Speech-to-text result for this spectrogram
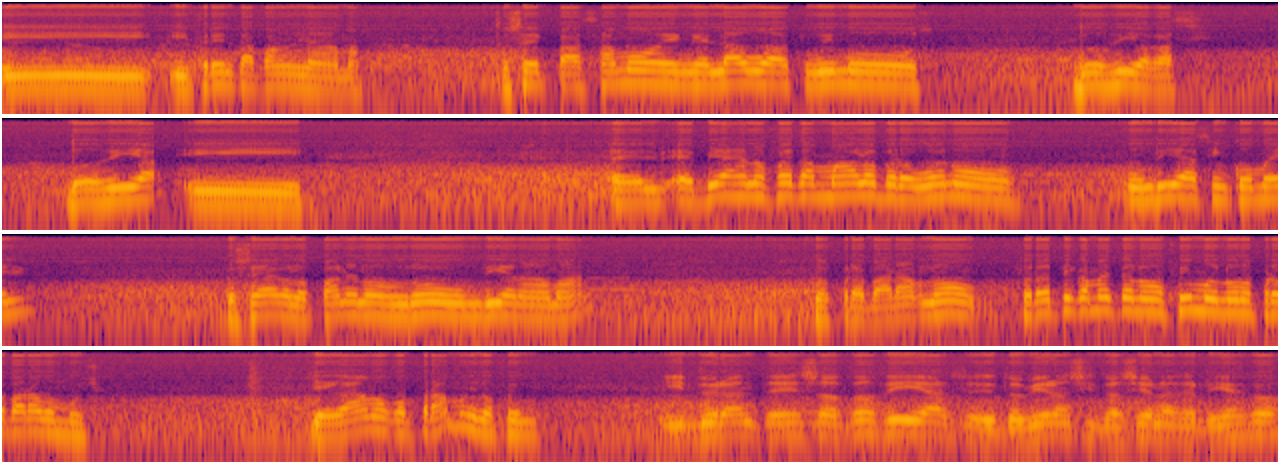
y, y 30 pan nada más. Entonces pasamos en el agua, tuvimos dos días casi, dos días y el, el viaje no fue tan malo, pero bueno, un día sin comer, o sea que los panes nos duró un día nada más. Nos preparamos, no, prácticamente nos fuimos y no nos preparamos mucho. Llegamos, compramos y nos fuimos. ¿Y durante esos dos días eh, tuvieron situaciones de riesgo?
